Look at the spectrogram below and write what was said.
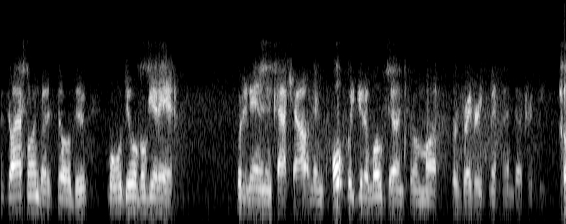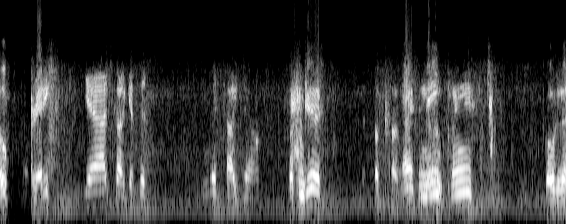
as the last one, but it still will do. What we'll do, we'll go get it, put it in, and then cash out, and then hopefully get a load done from uh, for Gregory Smith and uh, Christie. Cool. Ready? Yeah, I just gotta get this lid tied down. Looking good. Nice and neat, clean. Go to the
